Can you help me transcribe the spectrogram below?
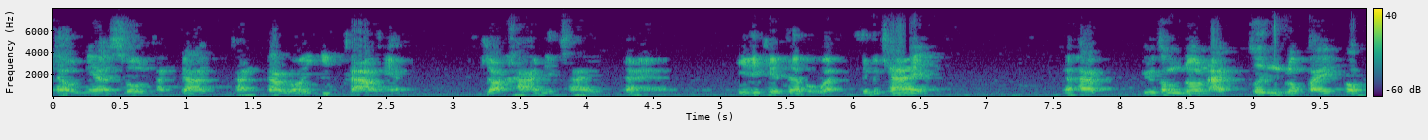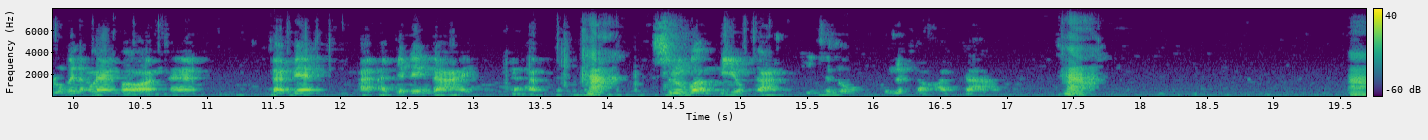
แถวๆเนี่ยโซนพันเก้าพันเก้าร้อยยี่สิบเก้าเนี่ยราคาเนี่ยใช่แต่อินดิเคเตอร์บอกว่าไม่ใช่นะครับอยู่ต้องโดนอัดซึ่งลงไปตบลงไปแรงๆก่อนนะฮะแบบเนี้ยอาจจะเด้งได้นะครับค่ะสรุปว่ามีโอกาสที่จะลงเป็นเรื่องของพันเก้าค่ะ อ่า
